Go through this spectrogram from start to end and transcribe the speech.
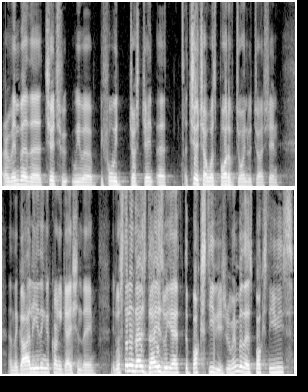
I remember the church we were, before we joined, uh, a church I was part of joined with Josh and, and the guy leading a congregation there. It was still in those days where you had the box TVs. Remember those box TVs?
